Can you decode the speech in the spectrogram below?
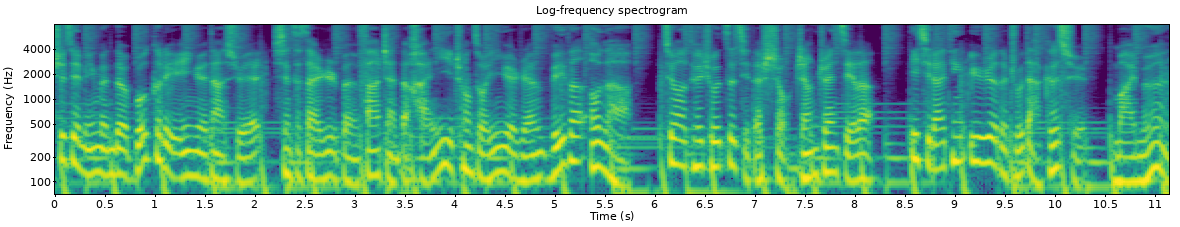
世界名门的伯克利音乐大学，现在在日本发展的韩裔创作音乐人 Viva Ola 就要推出自己的首张专辑了，一起来听预热的主打歌曲《My Moon》。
